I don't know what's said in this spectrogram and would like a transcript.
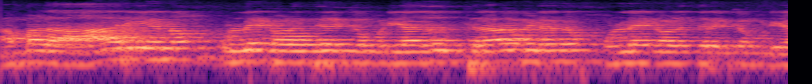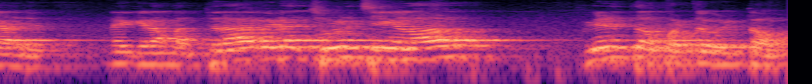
நம்மள ஆரியனும் உள்ளே நுழைந்திருக்க முடியாது திராவிடனும் உள்ளே நுழைந்திருக்க முடியாது. இன்னைக்கு நம்ம திராவிட சூழ்ச்சிகளால் வீழ்த்தப்பட்டு விட்டோம்.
